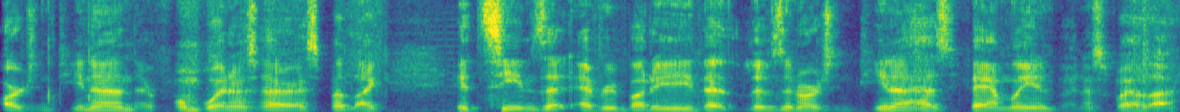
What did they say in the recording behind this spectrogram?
Argentina and they're from Buenos Aires. But like, it seems that everybody that lives in Argentina has family in Venezuela.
